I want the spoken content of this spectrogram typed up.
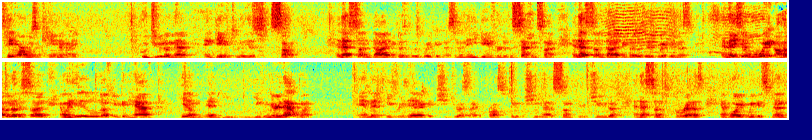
Tamar was a Canaanite who Judah met and gave to his son. And that son died because of his wickedness. And then he gave her to the second son. And that son died because of his wickedness. And then he said, Well, wait, I'll have another son. And when he's old enough, you can have him. And you, you can marry that one. And then he reneged, and she dressed like a prostitute, and she had a son through Judah, and that son's Perez. And boy, we could spend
